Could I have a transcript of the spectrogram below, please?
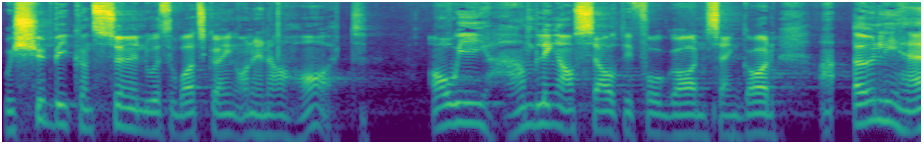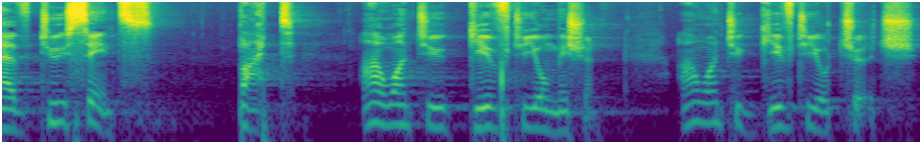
We should be concerned with what's going on in our heart. Are we humbling ourselves before God and saying, God, I only have two cents, but I want to give to your mission. I want to give to your church.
